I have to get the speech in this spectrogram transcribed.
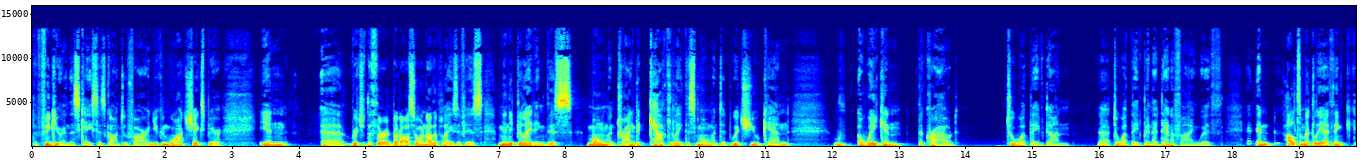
the figure in this case has gone too far. And you can watch Shakespeare in uh, Richard III, but also in other plays of his, manipulating this moment, trying to calculate this moment at which you can r- awaken the crowd to what they've done, uh, to what they've been identifying with. And ultimately, I think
